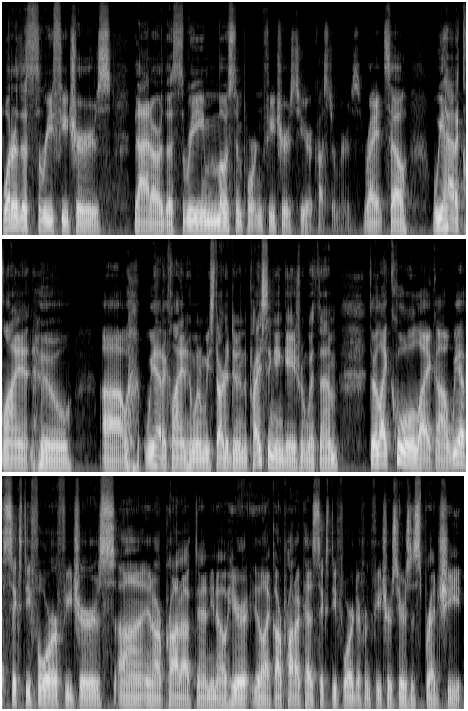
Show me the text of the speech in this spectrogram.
What are the three features that are the three most important features to your customers, right? So we had a client who uh, we had a client who when we started doing the pricing engagement with them they're like cool like uh, we have 64 features uh, in our product and you know here like our product has 64 different features here's a spreadsheet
